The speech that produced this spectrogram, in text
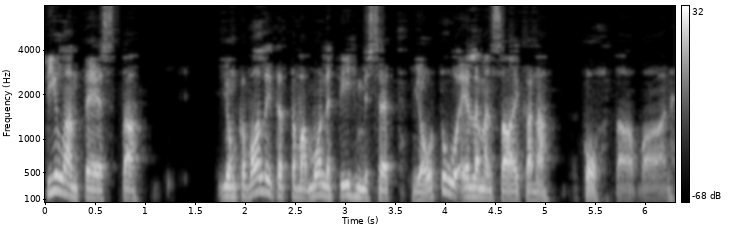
tilanteesta, jonka valitettava monet ihmiset joutuu elämänsä aikana kohtaamaan.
